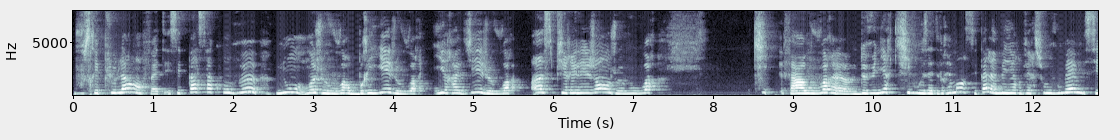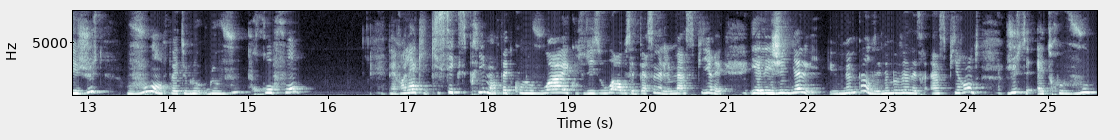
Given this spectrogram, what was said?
vous serez plus là en fait. Et c'est pas ça qu'on veut. Nous, moi, je veux vous voir briller, je veux vous voir irradier, je veux vous voir inspirer les gens, je veux vous voir. Qui, enfin, vous voir euh, devenir qui vous êtes vraiment. C'est pas la meilleure version de vous-même, c'est juste vous en fait, le vous profond ben voilà, qui, s'exprime en fait, qu'on le voit et qu'on se dise waouh, cette personne elle m'inspire et, elle est géniale. Et même pas, vous n'avez même besoin d'être inspirante, juste être vous.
